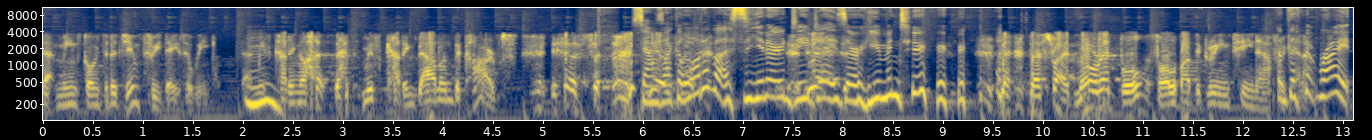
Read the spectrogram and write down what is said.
that means going to the gym three days a week. That means cutting on, that means cutting down on the carbs. Sounds like a lot of us. You know, DJs are human too. That's right. No Red Bull. It's all about the green tea now. Right.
